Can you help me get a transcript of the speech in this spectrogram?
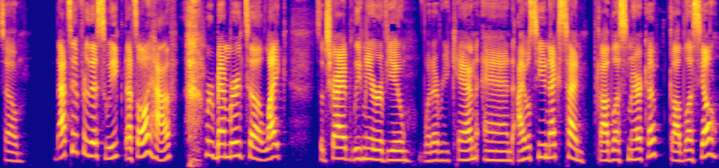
So that's it for this week. That's all I have. Remember to like, subscribe, leave me a review, whatever you can, and I will see you next time. God bless America. God bless y'all.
